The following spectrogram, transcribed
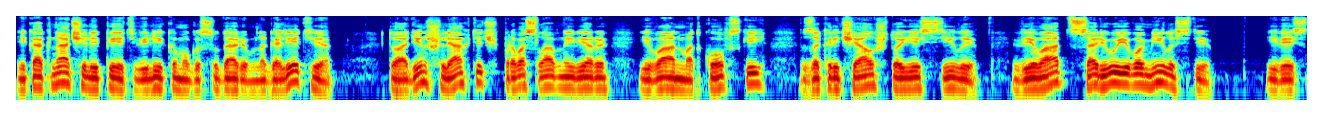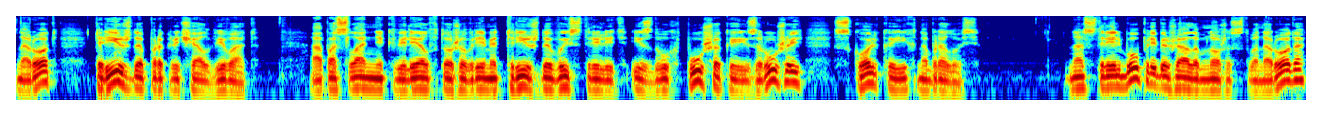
И как начали петь великому государю многолетие, то один шляхтич православной веры, Иван Матковский, закричал, что есть силы «Виват царю его милости!» И весь народ трижды прокричал «Виват!» А посланник велел в то же время трижды выстрелить из двух пушек и из ружей, сколько их набралось. На стрельбу прибежало множество народа,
